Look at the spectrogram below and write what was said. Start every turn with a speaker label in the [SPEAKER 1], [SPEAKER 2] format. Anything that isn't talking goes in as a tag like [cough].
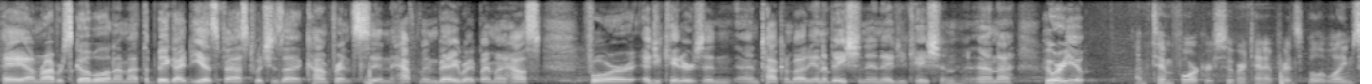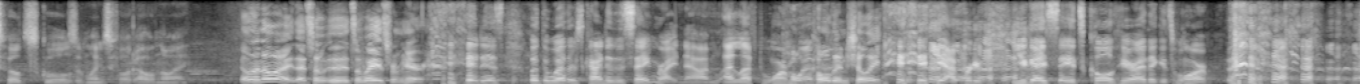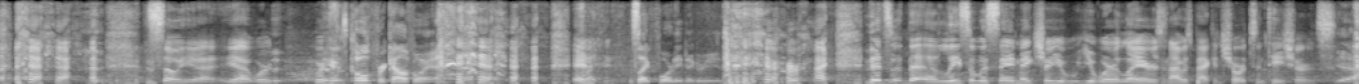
[SPEAKER 1] Hey, I'm Robert Scoble, and I'm at the Big Ideas Fest, which is a conference in Half Moon Bay, right by my house, for educators and, and talking about innovation in education. And uh, who are you?
[SPEAKER 2] I'm Tim Farquer, Superintendent Principal at Williamsfield Schools in Williamsfield, Illinois.
[SPEAKER 1] Illinois. That's a, it's a ways from here. [laughs]
[SPEAKER 2] it is, but the weather's kind of the same right now. I'm, i left warm
[SPEAKER 1] cold,
[SPEAKER 2] weather.
[SPEAKER 1] Cold and chilly. [laughs]
[SPEAKER 2] yeah, pretty. You guys say it's cold here. I think it's warm. [laughs] so yeah, yeah, we're we're
[SPEAKER 1] this
[SPEAKER 2] here.
[SPEAKER 1] is cold for California. it's, like, it's, like, 40 degrees.
[SPEAKER 2] right. That's what the, uh, Lisa was saying. Make sure you you wear layers, and I was packing shorts and t-shirts.
[SPEAKER 1] Yeah.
